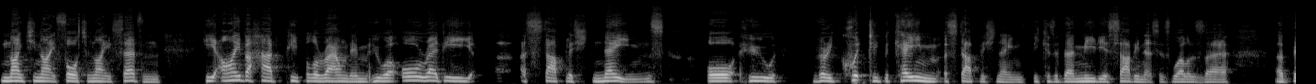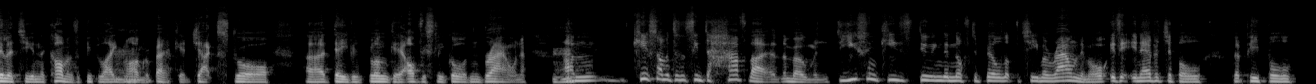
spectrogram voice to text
1994 to 97, he either had people around him who were already uh, established names or who very quickly became established names because of their media savviness as well as their ability in the Commons. Of people like mm. Margaret Beckett, Jack Straw, uh, David Blunkett, obviously Gordon Brown. Mm-hmm. Um, Keir Starmer doesn't seem to have that at the moment. Do you think he's doing enough to build up the team around him, or is it inevitable that people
